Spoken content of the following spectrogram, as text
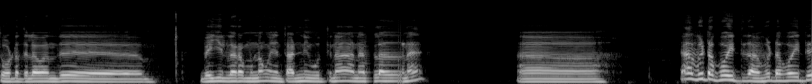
தோட்டத்தில் வந்து வெயில் வர முன்னா கொஞ்சம் தண்ணி ஊற்றினா நல்லது தானே ஆ வீட்டை போயிட்டு தான். வீட்டை போயிட்டு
